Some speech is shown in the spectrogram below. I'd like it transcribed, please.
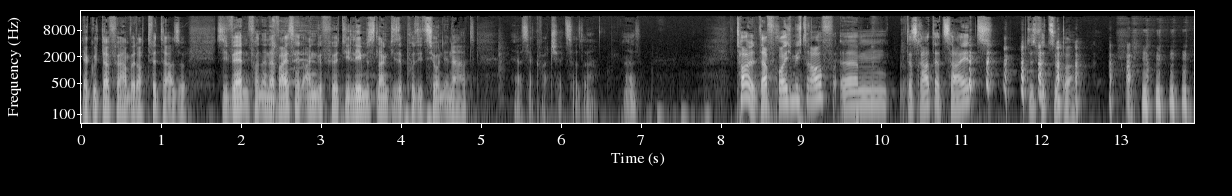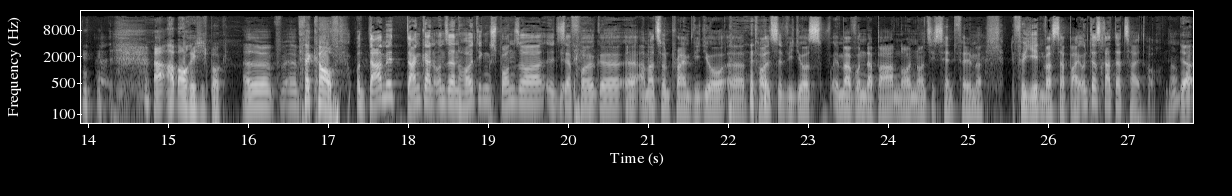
Ja gut, dafür haben wir doch Twitter. Also sie werden von einer Weisheit angeführt, die lebenslang diese Position innehat. Ja, ist ja Quatsch jetzt. Also, ne? Toll, da freue ich mich drauf. Ähm, das Rad der Zeit, das wird super. Ja, hab auch richtig Bock. Also äh, verkauft. Und damit danke an unseren heutigen Sponsor dieser Folge, äh, Amazon Prime Video. Äh, tollste Videos, immer wunderbar, 99 Cent Filme. Für jeden was dabei. Und das Rad der Zeit auch. Ne? Ja.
